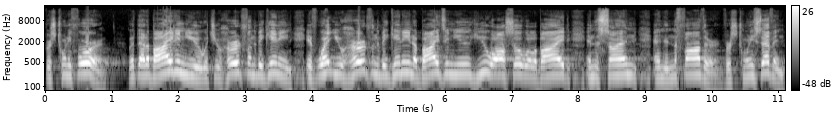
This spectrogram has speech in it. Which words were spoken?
Verse 24 let that abide in you, which you heard from the beginning. If what you heard from the beginning abides in you, you also will abide in the Son and in the Father. Verse 27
